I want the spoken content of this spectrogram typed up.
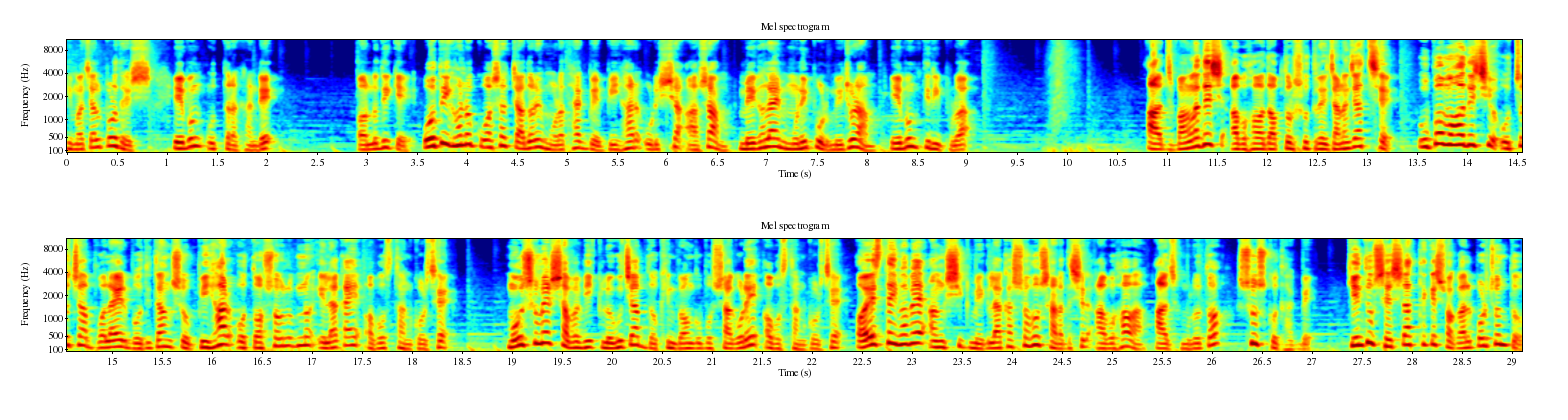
হিমাচল প্রদেশ এবং উত্তরাখণ্ডে। অন্যদিকে অতি ঘন কুয়াশার চাদরে মোড়া থাকবে বিহার, উড়িষ্যা, আসাম, মেঘালয়, মণিপুর, মিজোরাম এবং ত্রিপুরা। আজ বাংলাদেশ আবহাওয়া দপ্তর সূত্রে জানা যাচ্ছে, উপমহাদেশীয় উচ্চচাপ বলয়ের বদিতাংশ বিহার ও তৎসংলগ্ন এলাকায় অবস্থান করছে। মৌসুমের স্বাভাবিক লঘুচাপ দক্ষিণ বঙ্গোপসাগরে অবস্থান করছে। অস্থায়ীভাবে আংশিক মেঘলাকা সহ সারা দেশের আবহাওয়া আজ মূলত শুষ্ক থাকবে। কিন্তু শেষ রাত থেকে সকাল পর্যন্ত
